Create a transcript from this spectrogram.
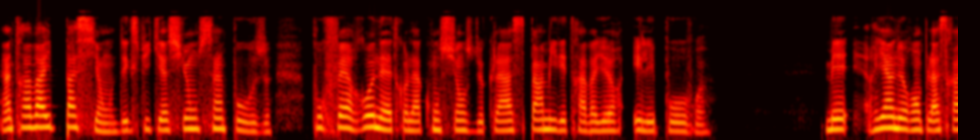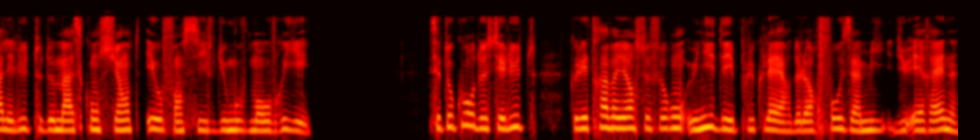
un travail patient d'explication s'impose pour faire renaître la conscience de classe parmi les travailleurs et les pauvres mais rien ne remplacera les luttes de masse conscientes et offensives du mouvement ouvrier. C'est au cours de ces luttes que les travailleurs se feront une idée plus claire de leurs faux amis du RN,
